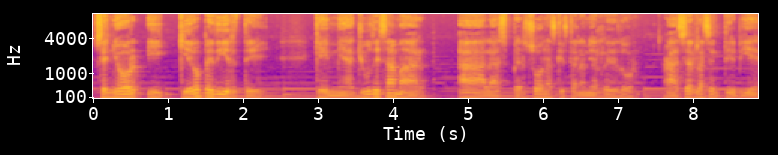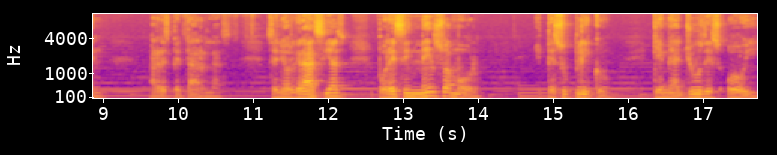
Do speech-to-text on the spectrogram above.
Señor, y quiero pedirte que me ayudes a amar a las personas que están a mi alrededor, a hacerlas sentir bien, a respetarlas. Señor, gracias por ese inmenso amor y te suplico que me ayudes hoy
